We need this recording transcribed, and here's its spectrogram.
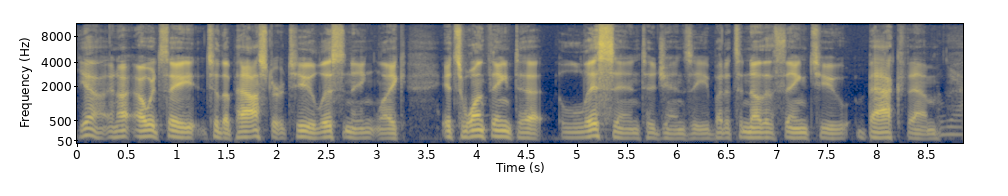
Yeah, and I, I would say to the pastor too, listening, like it's one thing to listen to Gen Z, but it's another thing to back them Yeah.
